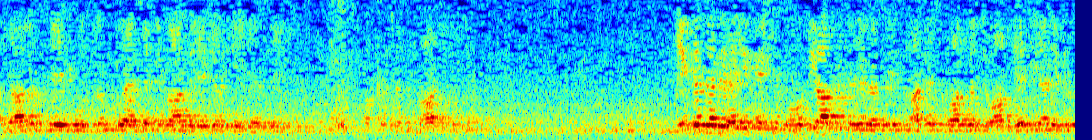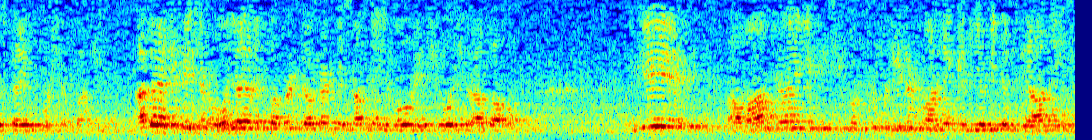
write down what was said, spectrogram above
अदालत से मुलम को ऐसे निकाल देगा कि जैसे वक्त में बात लेकिन अगर एजुकेशन होगी आपने मुझे वैसे आधे सवाल का जवाब दे दिया, लेकिन उसका एक क्वेश्चन बाकी अगर एजुकेशन हो जाए तो पब्लिक गवर्नमेंट के सामने ये हो एक शोर शराबा हो। ये आवाम जो है, ये किसी को ट्रू लीडर मानने के लिए अभी तक तैयार नहीं है,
